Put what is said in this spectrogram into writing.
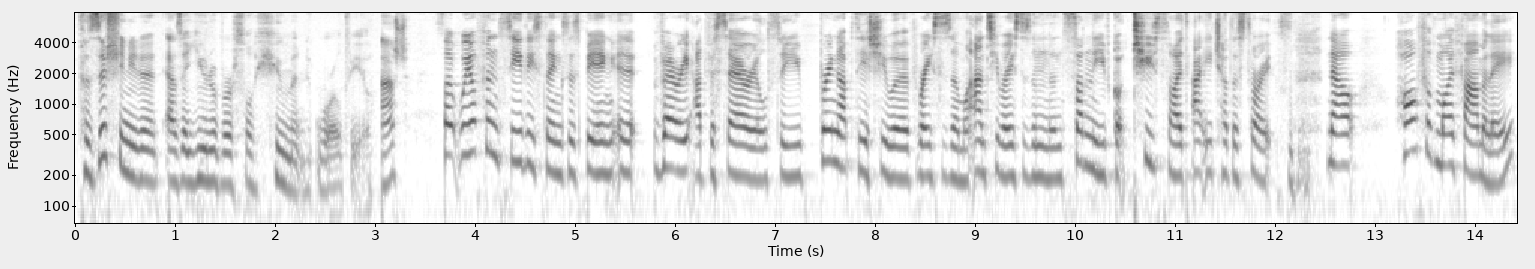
positioning it as a universal human worldview. Ash? So we often see these things as being uh, very adversarial. So you bring up the issue of racism or anti-racism, and then suddenly you've got two sides at each other's throats. now, half of my family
